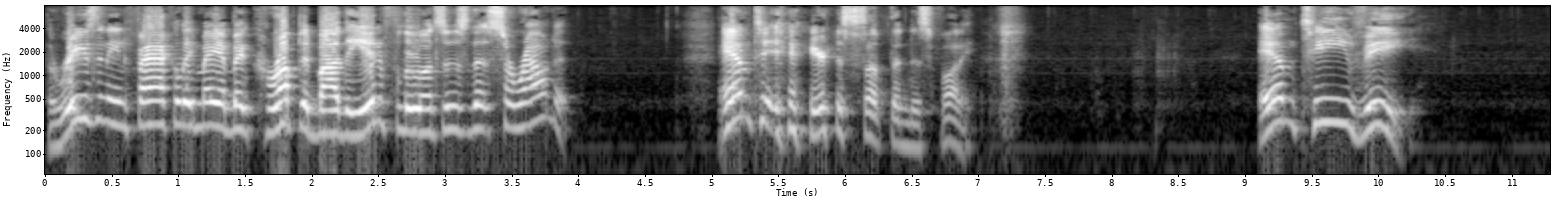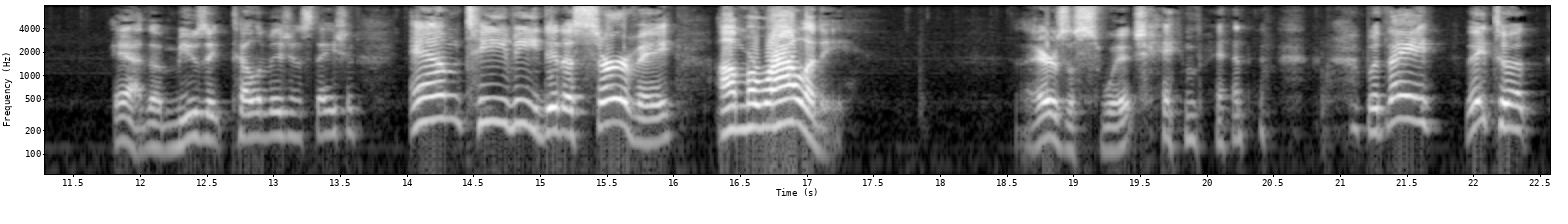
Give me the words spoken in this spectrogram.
The reasoning faculty may have been corrupted by the influences that surround it. MT, here's something that's funny. MTV, yeah, the music television station, MTV did a survey on morality. There's a switch, amen. But they they took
